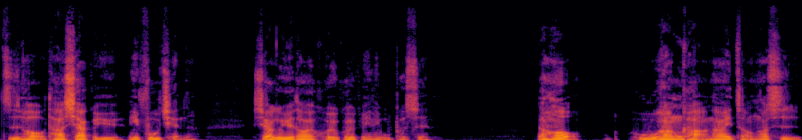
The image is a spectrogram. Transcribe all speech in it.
之后，他下个月你付钱了，下个月他会回馈给你五 percent。然后虎航卡那一张，他是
